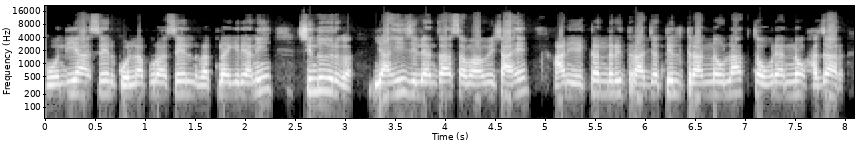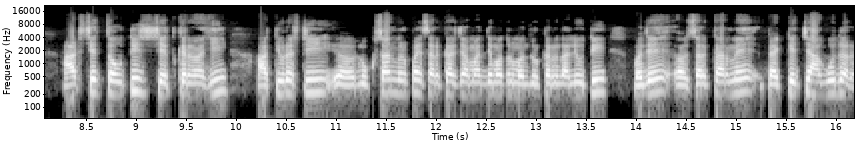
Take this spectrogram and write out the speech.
गोंदिया असेल कोल्हापूर असेल रत्नागिरी आणि सिंधुदुर्ग याही जिल्ह्यांचा समावेश आहे. आणि एकंदरीत राज्यातील त्र्याण्णव लाख चौऱ्याण्णव हजार आठशे चौतीस शेतकऱ्यांना ही अतिवृष्टी नुकसान भरपाई सरकारच्या माध्यमातून मंजूर करण्यात आली होती. म्हणजे सरकारने पॅकेजच्या अगोदर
